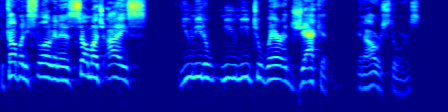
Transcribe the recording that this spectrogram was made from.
The company slogan is so much ice, you need a, you need to wear a jacket in our stores.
